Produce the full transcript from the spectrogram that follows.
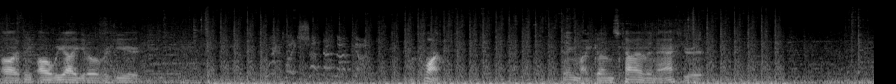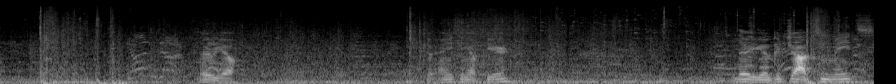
Oh, I think, oh, we gotta get over here. Oh, come on. Dang, my gun's kind of inaccurate. There we go. Got anything up here? There you go. Good job, teammates.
